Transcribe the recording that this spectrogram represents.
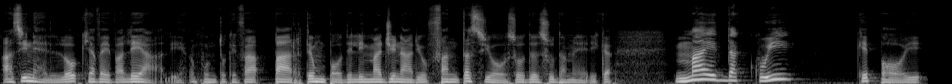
asinello che aveva le ali, appunto che fa parte un po' dell'immaginario fantasioso del Sud America. Ma è da qui che poi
